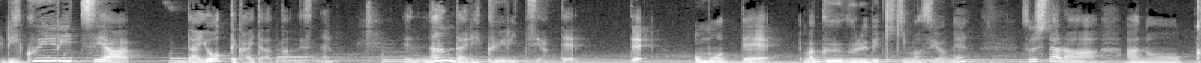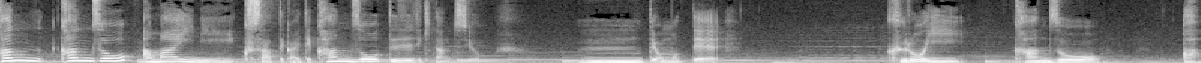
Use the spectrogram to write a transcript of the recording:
リクイリツィアだよって書いてあったんですね。でなんだリクイリツィアってって思って、まあ、Google で聞きますよね。そしたらあの肝肝臓甘いに草って書いて肝臓って出てきたんですよ。うーんって思って黒い肝臓あ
